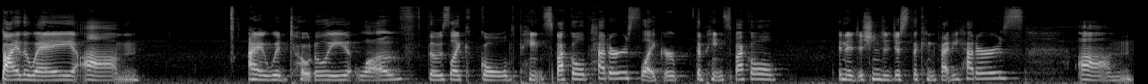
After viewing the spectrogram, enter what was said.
by the way, um, I would totally love those like gold paint speckled headers, like, or the paint speckle in addition to just the confetti headers. Um,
